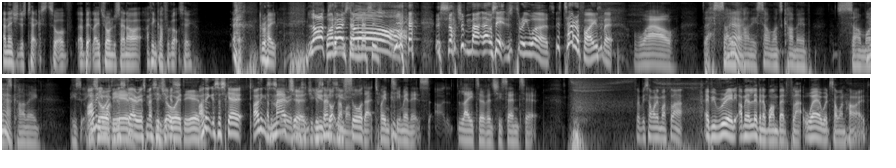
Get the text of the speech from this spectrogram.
and then she just texted sort of a bit later on, just saying, "Oh, I think I forgot to." Great. Lock Why didn't you send a message? Yeah, it's such a ma- That was it. Just three words. It's terrifying, isn't it? Wow, that's so Yeah. funny. Someone's coming. Someone's Yeah. coming. He's, he's I think it might already be the in. scariest message. He's you already in. I think it's a scare. I think it's a scariest message you could you send got you saw that twenty minutes uh, later than she sent it. There'd be someone in my flat. It'd be really. I mean, I live in a one-bed flat. Where would someone hide?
